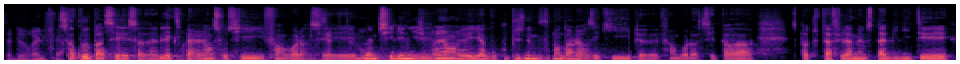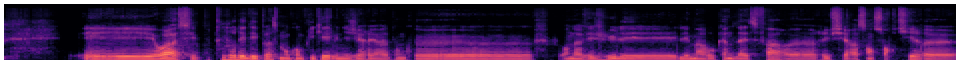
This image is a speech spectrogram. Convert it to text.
Ça devrait le faire. Ça peut passer, ça, l'expérience aussi. Enfin voilà, c'est même si les Nigérians, il y a beaucoup plus de mouvements dans leurs équipes. Enfin voilà, c'est pas c'est pas tout à fait la même stabilité. Et voilà, c'est toujours des déplacements compliqués, le Nigeria. Donc, euh, on avait vu les, les, Marocains de la SFAR euh, réussir à s'en sortir euh,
